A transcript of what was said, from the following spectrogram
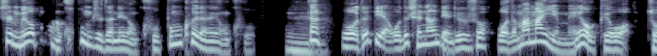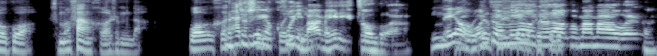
是没有办法控制的那种哭，崩溃的那种哭。嗯。但我的点，我的成长点就是说，我的妈妈也没有给我做过什么饭盒什么的。我和他之间的回忆，你妈没你做过啊？没有，我怎么没有得到过妈妈的温暖？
